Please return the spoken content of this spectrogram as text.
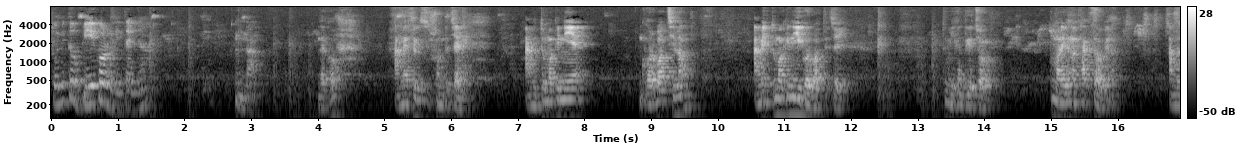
তুমি তো বিয়ে করনি, তাই না? না। দেখো, আমি এত কিছু শুনতে চাই না। আমি তোমাকে নিয়ে ঘর বাঁধছিলাম, আমি তোমাকে নিয়ে ঘর বাঁধতে চাই। তুমি এখান থেকে চলো। তোমার এখানে থাকতে হবে না। আমরা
